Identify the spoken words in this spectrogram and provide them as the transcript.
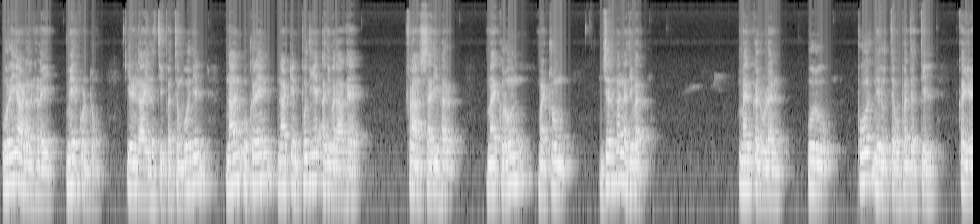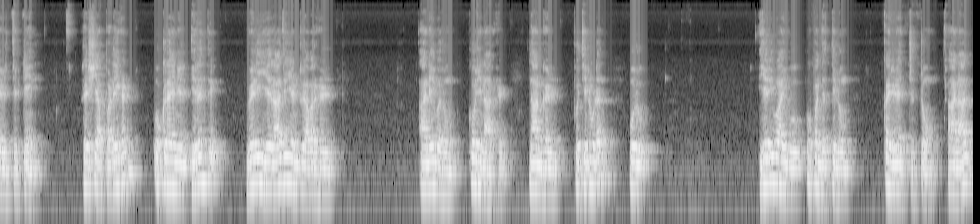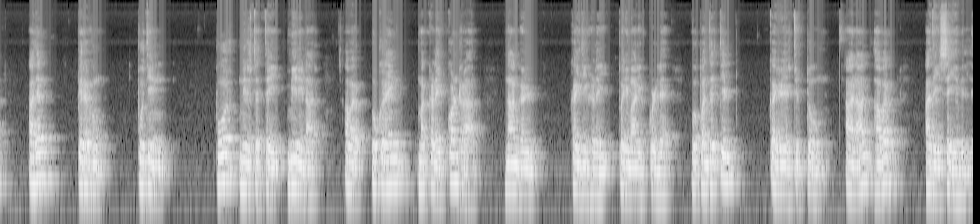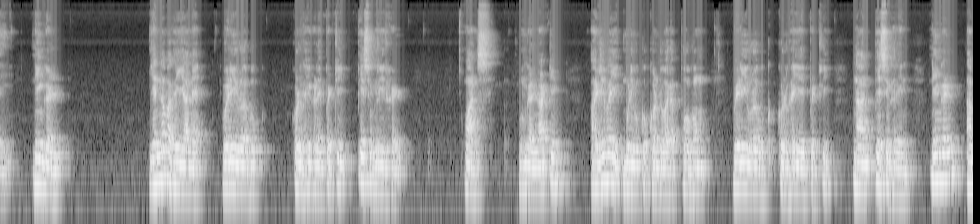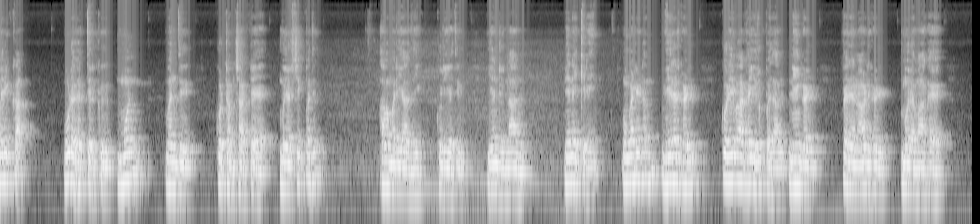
உரையாடல்களை மேற்கொண்டோம். இரண்டாயிரத்தி பத்தொம்போதில் நான் உக்ரைன் நாட்டின் புதிய அதிபராக பிரான்ஸ் அதிபர் மேக்ரோன் மற்றும் ஜெர்மன் அதிபர் மேர்க்கலுடன் ஒரு போர் நிறுத்த ஒப்பந்தத்தில் கையெழுத்திட்டேன். ரஷ்யா படைகள் உக்ரைனில் இருந்து வெளியேறாது என்று அவர்கள் அனைவரும் கூறினார்கள். நாங்கள் புதினுடன் ஒரு எரிவாயு ஒப்பந்தத்திலும் கையெழுத்திட்டோம். ஆனால் அதன் பிறகும் புதின் போர் நிறுத்தத்தை மீறினார். அவர் உக்ரைன் மக்களை கொன்றார். நாங்கள் கைதிகளை பரிமாறிக்கொள்ள ஒப்பந்தத்தில் கையெழுத்திட்டோம். ஆனால் அவர் அதை செய்யவில்லை. நீங்கள் என்ன வகையான வெளியுறவு கொள்கைகளை பற்றி பேசுகிறீர்கள்? வான்ஸ். உங்கள் நாட்டின் அழிவை முடிவுக்கு கொண்டு வரப்போகும் வெளியுறவு கொள்கையை பற்றி நான் பேசுகிறேன். நீங்கள் அமெரிக்கா ஊடகத்திற்கு முன் வந்து குற்றம் சாட்ட முயற்சிப்பது அவமரியாதைக்குரியது என்று நான் நினைக்கிறேன். உங்களிடம் வீரர்கள் குறைவாக இருப்பதால் நீங்கள் பிற நாடுகள் மூலமாக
